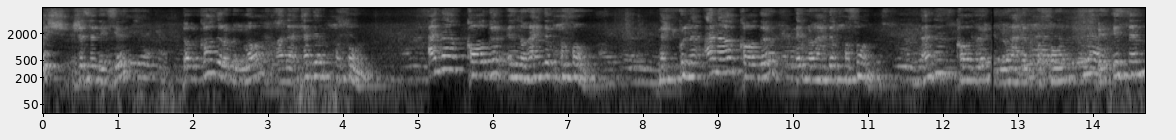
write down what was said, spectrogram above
مش جسدية بل قادرة بالله على هدم حصون. أنا قادر إنه أهدم حصون. نحكي كلنا أنا قادر إنه أهدم حصون أنا قادر إنه أهدم حصون باسم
